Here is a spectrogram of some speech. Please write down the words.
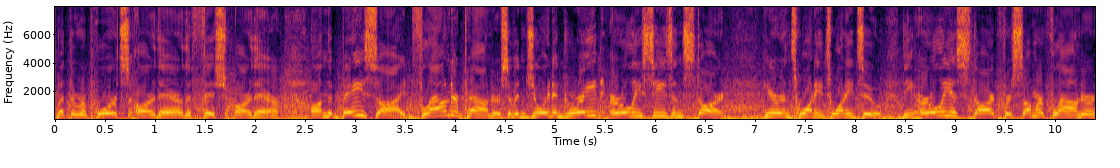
But the reports are there, the fish are there. On the bay side, flounder pounders have enjoyed a great early season start here in 2022. The earliest start for summer flounder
